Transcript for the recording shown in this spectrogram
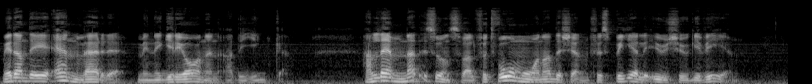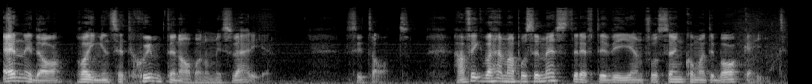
medan det är än värre med nigerianen Adeyinka. Han lämnade Sundsvall för två månader sedan för spel i U20-VM. Än idag har ingen sett skymten av honom i Sverige. Citat. Han fick vara hemma på semester efter VM för att sen komma tillbaka hit.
